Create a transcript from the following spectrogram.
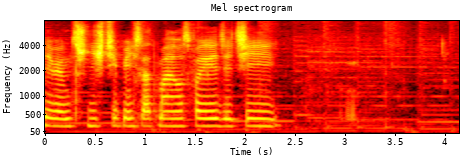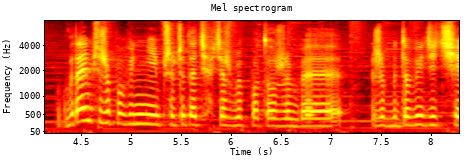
nie wiem, 35 lat, mają swoje dzieci, Wydaje mi się, że powinni przeczytać chociażby po to, żeby, żeby dowiedzieć się,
